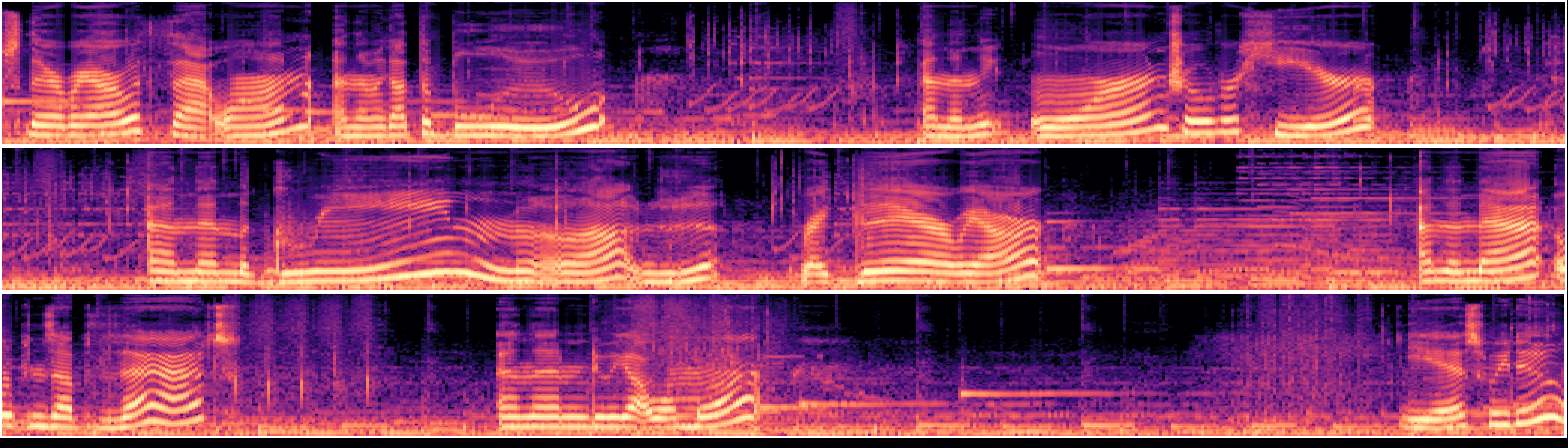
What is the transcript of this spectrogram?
So there we are with that one. And then we got the blue. And then the orange over here. And then the green. Uh, right there we are. And then that opens up that. And then do we got one more? Yes, we do.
